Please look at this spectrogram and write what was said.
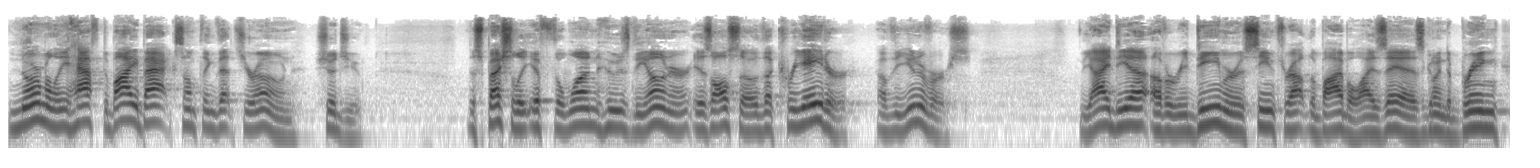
normally have to buy back something that's your own, should you? Especially if the one who's the owner is also the creator of the universe. The idea of a redeemer is seen throughout the Bible. Isaiah is going to bring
